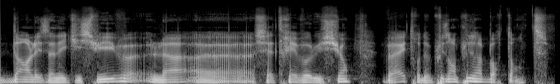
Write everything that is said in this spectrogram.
dans les années qui suivent, là, cette révolution va être de plus en plus importante.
